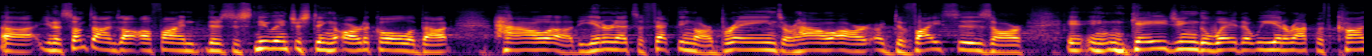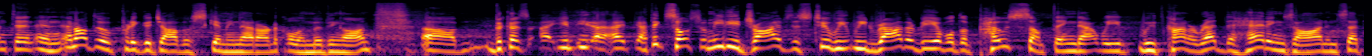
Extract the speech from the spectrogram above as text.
Uh, you know, sometimes I'll, I'll, find there's this new interesting article about how uh, the internet's affecting our brains or how our, our devices are in, engaging the way that we interact with content. And, and I'll do a pretty good job of skimming that article and moving on. Um, because I, I, I think social media drives this too. We, would rather be able to post something that we've, we've kind of read the headings on and said,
